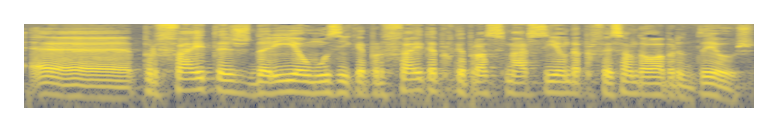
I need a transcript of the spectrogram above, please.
uh, perfeitas dariam música perfeita porque aproximar-se-iam da perfeição da obra de Deus.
